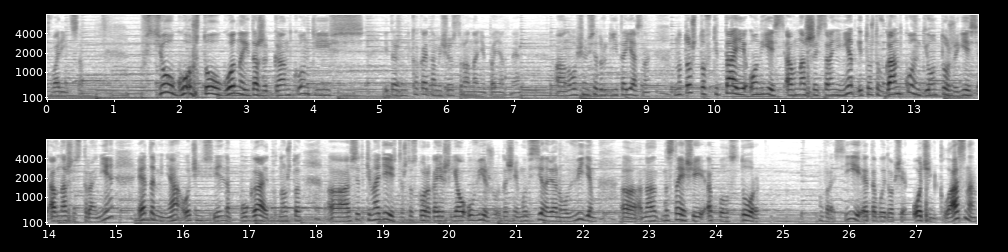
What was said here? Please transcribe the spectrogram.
творится. Все, что угодно, и даже Гонконг, и, и даже какая там еще страна непонятная. А, ну, в общем, все другие-то ясно. Но то, что в Китае он есть, а в нашей стране нет, и то, что в Гонконге он тоже есть, а в нашей стране, это меня очень сильно пугает. Потому что все-таки надеюсь, то, что скоро, конечно, я увижу, точнее, мы все, наверное, увидим а, на настоящий Apple Store в России. Это будет вообще очень классно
